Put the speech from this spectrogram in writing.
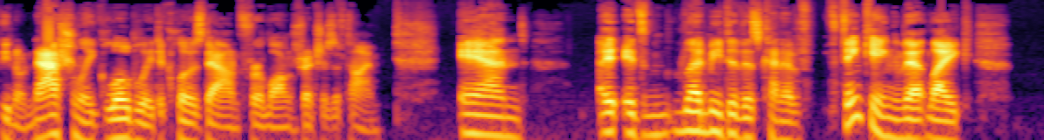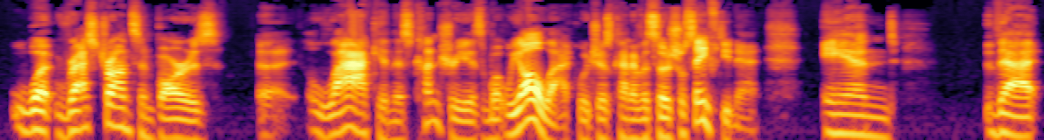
you know, nationally, globally, to close down for long stretches of time, and it, it's led me to this kind of thinking that like what restaurants and bars uh, lack in this country is what we all lack, which is kind of a social safety net, and that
